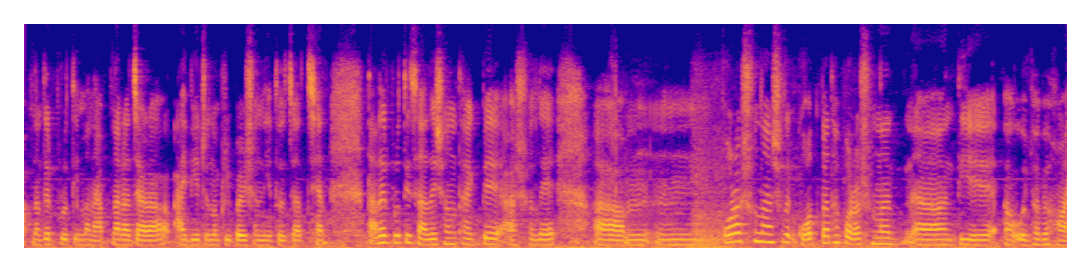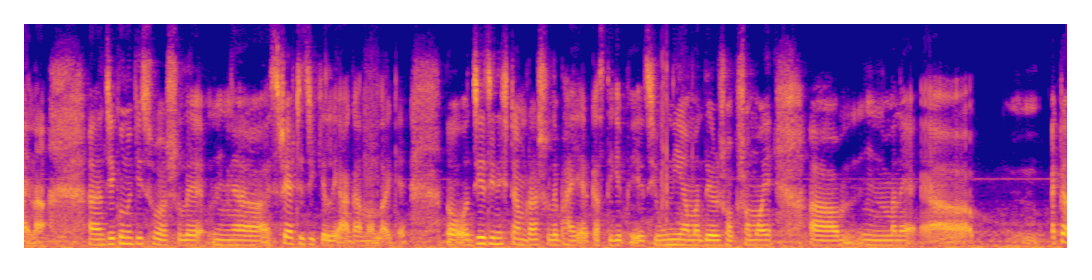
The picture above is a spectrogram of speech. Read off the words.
আপনাদের প্রতি মানে আপনারা যারা আইবি এর জন্য প্রিপারেশন নিতে যাচ্ছেন তাদের প্রতি সাজেশন থাকবে আসলে পড়াশোনা আসলে গদ বাঁধা পড়াশোনা দিয়ে ওইভাবে হয় না। যে কোনো কিছু আসলে স্ট্র্যাটেজিক্যালি আগানো লাগে। তো, যে জিনিসটা আমরা আসলে ভাইয়ার কাছ থেকে পেয়েছি, উনি আমাদের সবসময় মানে একটা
